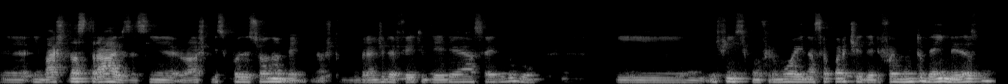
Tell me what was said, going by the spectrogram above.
é, embaixo das traves. Assim, eu acho que ele se posiciona bem. Eu acho que o grande defeito dele é a saída do gol. E, enfim, se confirmou aí nessa partida. Ele foi muito bem mesmo.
